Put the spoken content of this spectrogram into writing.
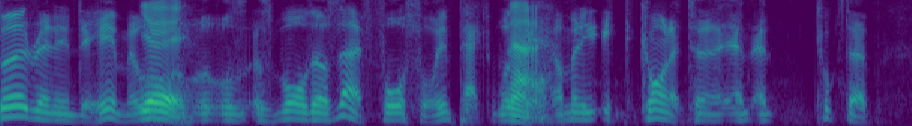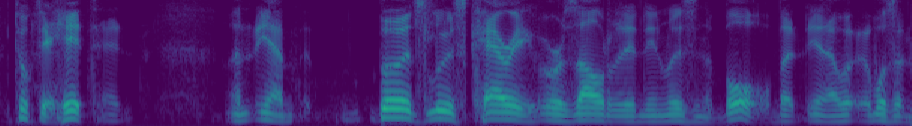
Bird ran into him. It, Yeah. was, was, was more. There was no forceful impact, was No. there? I mean, it, he kind of turned and, and took the took the hit, and, and you know, Bird's loose carry resulted in him losing the ball. But you know, it wasn't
